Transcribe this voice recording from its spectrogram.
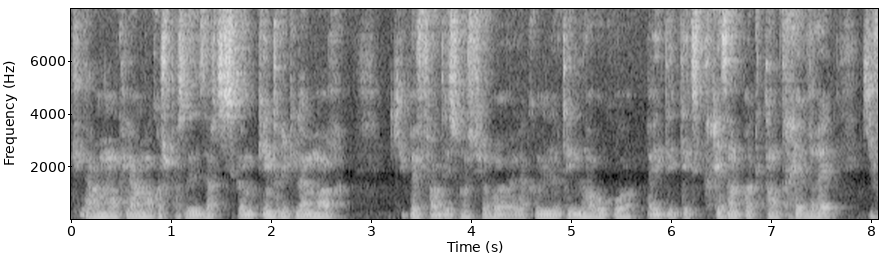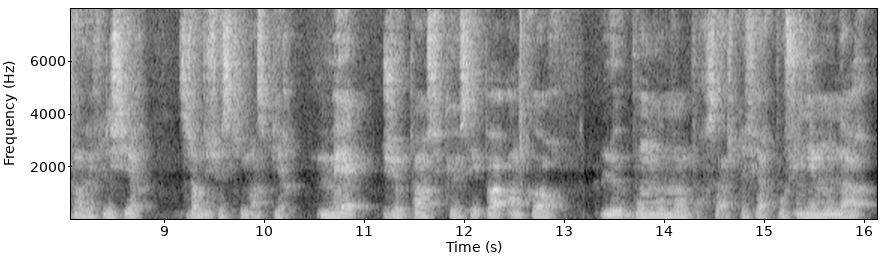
Clairement, clairement, quand je pense à des artistes comme Kendrick Lamar, qui peuvent faire des sons sur euh, la communauté noire ou quoi, avec des textes très impactants, très vrais, qui font réfléchir, c'est genre de choses qui m'inspirent. Mais je pense que c'est pas encore le bon moment pour ça. Je préfère peaufiner mon art,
